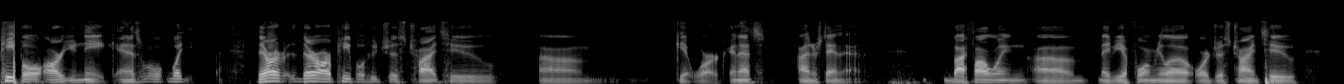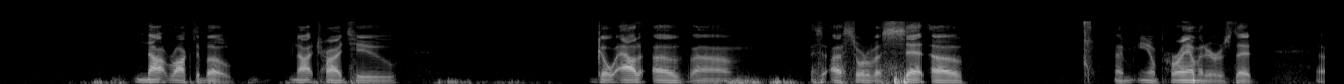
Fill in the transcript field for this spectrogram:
people are unique, and it's what there are. There are people who just try to um, get work, and that's I understand that by following um, maybe a formula or just trying to not rock the boat, not try to go out of um, a, a sort of a set of um, you know parameters that uh,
